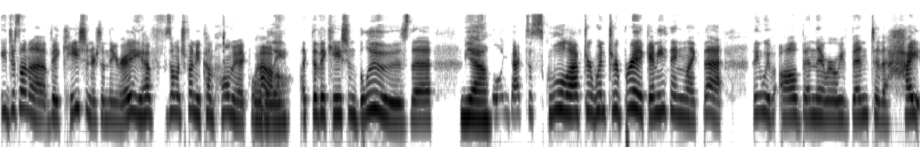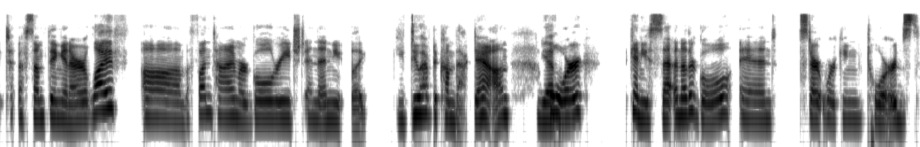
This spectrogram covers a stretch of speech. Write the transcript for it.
you just on a vacation or something, right? You have so much fun. You come home, you're like, wow, totally. like the vacation blues, the yeah, going back to school after winter break, anything like that. I think we've all been there where we've been to the height of something in our life, um, a fun time or goal reached, and then you like you do have to come back down. Yeah. Or can you set another goal and start working towards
